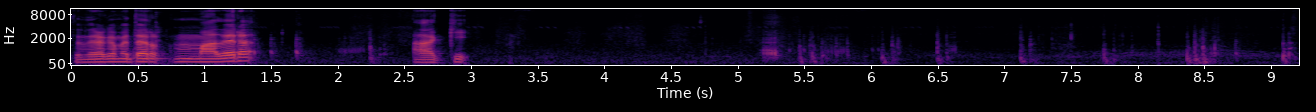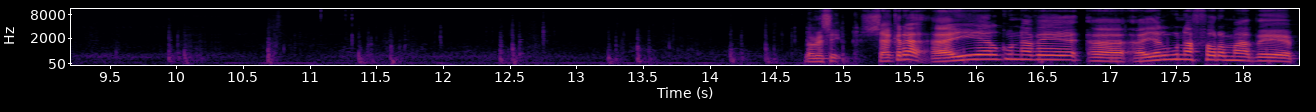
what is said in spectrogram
Tendría que meter madera aquí. Lo que sí. Shakra, ¿hay alguna vez... Eh, ¿Hay alguna forma de...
